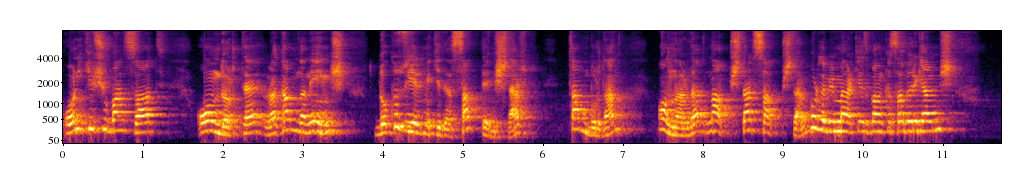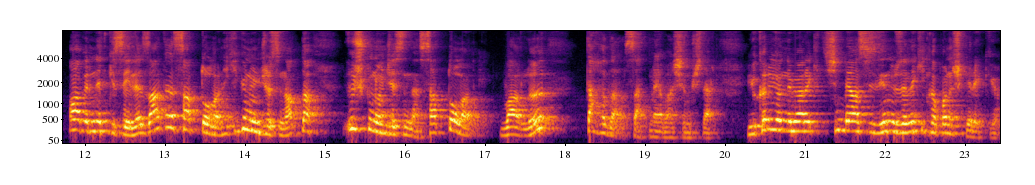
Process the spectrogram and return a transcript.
12 Şubat saat 14'te rakam da neymiş? 9.22'de sat demişler. Tam buradan onlar da ne yapmışlar? Satmışlar. Burada bir Merkez Bankası haberi gelmiş. Haberin etkisiyle zaten sattı olan 2 gün öncesinde hatta 3 gün öncesinden sattı olan varlığı daha da satmaya başlamışlar. Yukarı yönlü bir hareket için beyaz çizginin üzerindeki kapanış gerekiyor.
